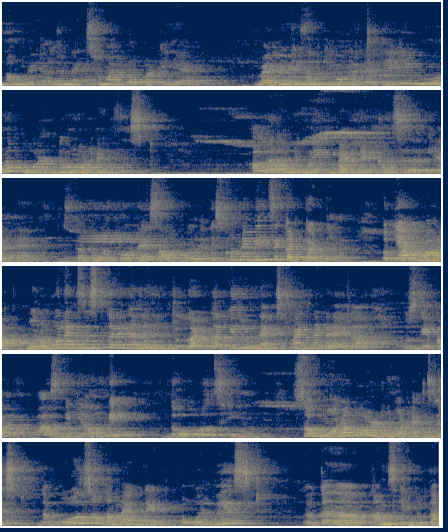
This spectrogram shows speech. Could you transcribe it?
नाउ बेटा, जो नेक्स्ट हमारी प्रॉपर्टी है मैग्नेटिज्म की वो क्या कहती है कि मोनोपोल डू नॉट एग्जिस्ट अगर हमने कोई एक मैग्नेट कंसिडर किया है, इसका नॉर्थ पोल है साउथ पोल है, इसको हमने बीच से कट कर दिया तो क्या हमारा मोनोपोल एग्जिस्ट करेगा? नहीं। जो कट करके जो नेक्स्ट उसके पास भी क्या होंगे? दो पोल्स ही होंगे। So monopole do not exist the poles of the magnet always comes in two the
